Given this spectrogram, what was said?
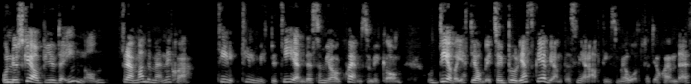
Och nu ska jag bjuda in någon främmande människa till, till mitt beteende som jag skäms så mycket om. Och det var jättejobbigt. Så i början skrev jag inte ens ner allting som jag åt för att jag skämdes.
